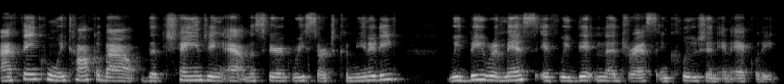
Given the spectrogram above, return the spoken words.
I think when we talk about the changing atmospheric research community, we'd be remiss if we didn't address inclusion and equity,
